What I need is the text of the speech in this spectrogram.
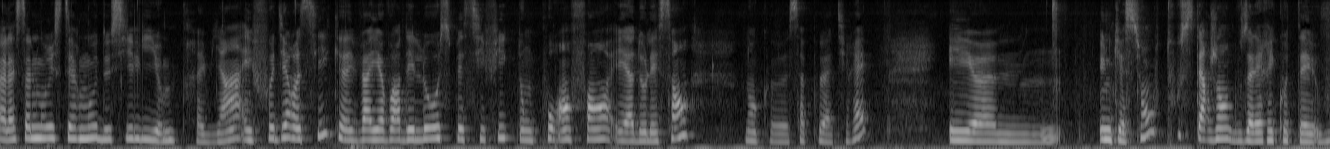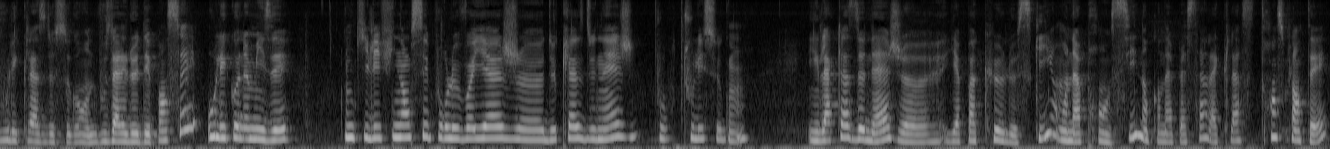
à la salle Maurice Thermo de Ciel-Guillaume. Très bien. Il faut dire aussi qu'il va y avoir des lots spécifiques donc pour enfants et adolescents. Donc euh, ça peut attirer. Et euh, une question, tout cet argent que vous allez récolter, vous les classes de seconde, vous allez le dépenser ou l'économiser? Donc il est financé pour le voyage euh, de classe de neige pour tous les seconds. Et la classe de neige, euh, il n'y a pas que le ski, on apprend aussi, donc on appelle ça la classe transplantée.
